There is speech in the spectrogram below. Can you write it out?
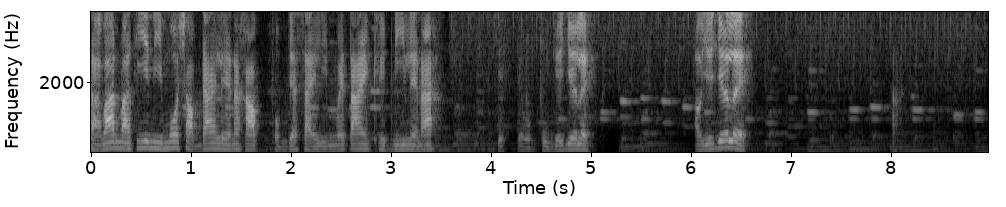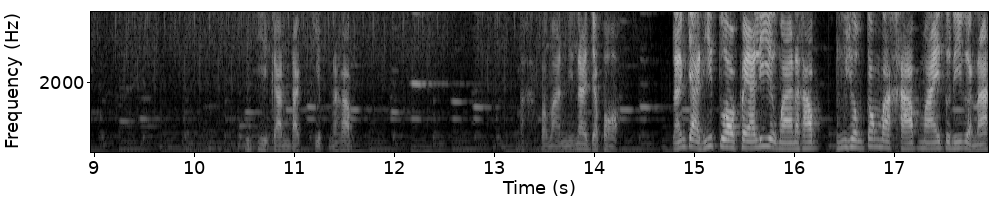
สามารถมาที่ Nemo Shop ได้เลยนะครับ ผมจะใส่ลิงก์ไว้ใต้คลิปนี้เลยนะ เดี๋ยวผมปลูกเยอะๆเลย เอาเยอะๆเลย วิธีการดักเก็บนะครับ ประมาณนี้น่าจะพอ หลังจากที่ตัวแฟรี่ออกมานะครับคุณผู้ชมต้องมาคราฟไม้ตัวนี้ก่อนนะ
